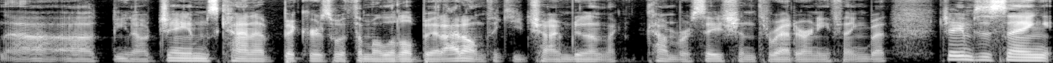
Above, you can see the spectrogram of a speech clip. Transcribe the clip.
uh, uh you know, James kind of bickers with him a little bit. I don't think he chimed in on the conversation thread or anything, but James is saying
